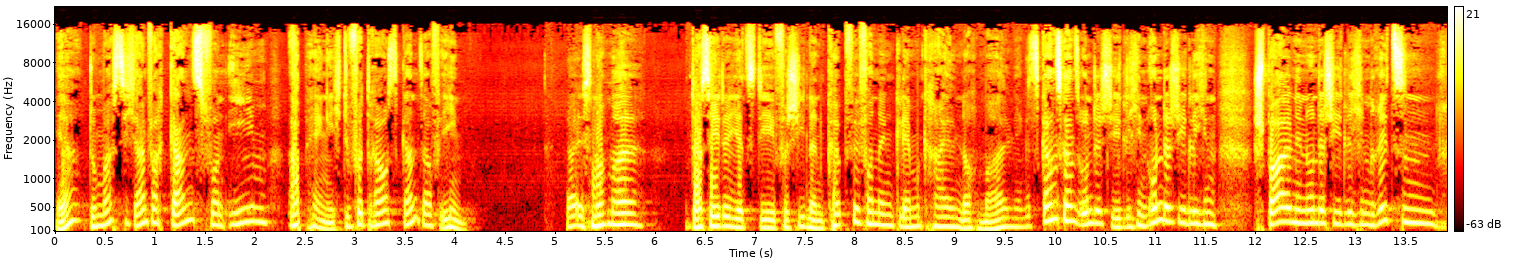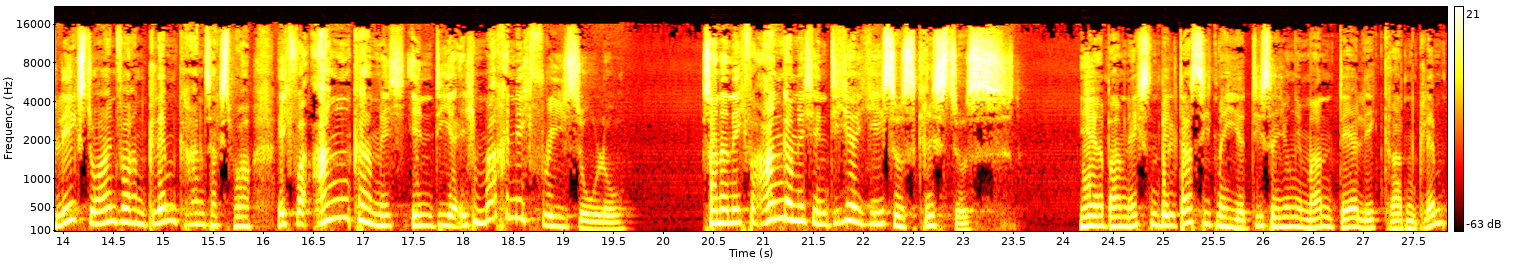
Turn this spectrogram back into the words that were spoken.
Ja, du machst dich einfach ganz von ihm abhängig. Du vertraust ganz auf ihn. Da ist nochmal da seht ihr jetzt die verschiedenen Köpfe von den Klemmkeilen nochmal. Jetzt ganz, ganz unterschiedlich. In unterschiedlichen Spalten, in unterschiedlichen Ritzen legst du einfach einen Klemmkeil und sagst, wow, ich veranker mich in dir. Ich mache nicht Free Solo, sondern ich veranker mich in dir, Jesus Christus. Hier beim nächsten Bild, das sieht man hier. Dieser junge Mann, der legt gerade einen Klemm,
